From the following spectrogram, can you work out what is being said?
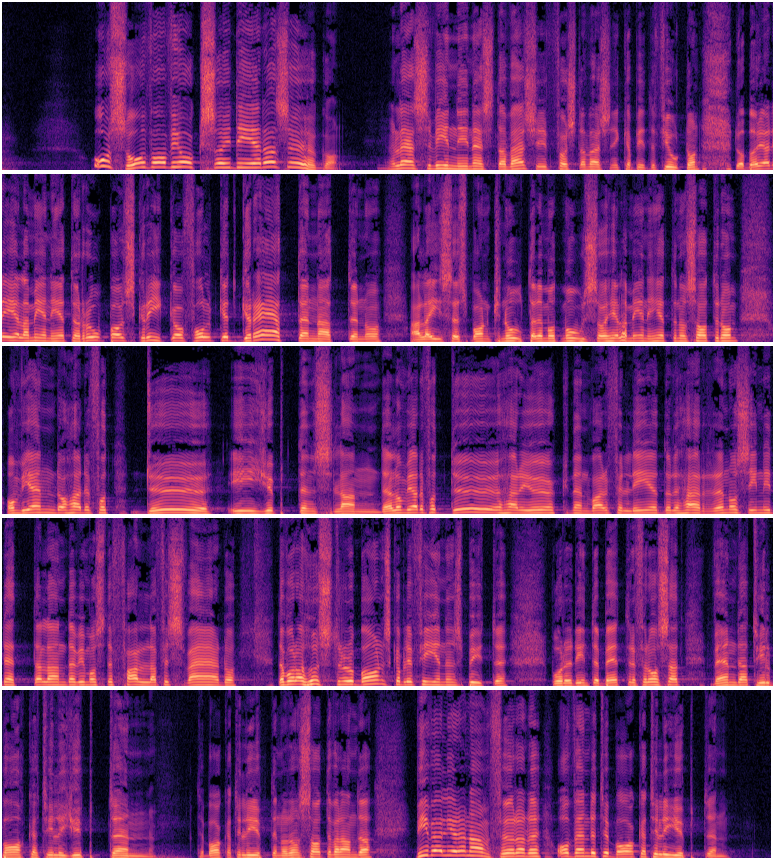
Och så var vi också i deras ögon. Nu läser vi in i nästa vers, i första versen i kapitel 14. Då började hela menigheten ropa och skrika och folket grät den natten och alla Israels barn knotade mot Mose och hela menigheten och sa till dem, om vi ändå hade fått dö i Egyptens land eller om vi hade fått dö här i öknen, varför leder Herren oss in i detta land där vi måste falla för svärd och där våra hustrur och barn ska bli fiendens byte? Vore det inte bättre för oss att vända tillbaka till Egypten? Tillbaka till Egypten och de sa till varandra, vi väljer en anförare och vänder tillbaka till Egypten.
